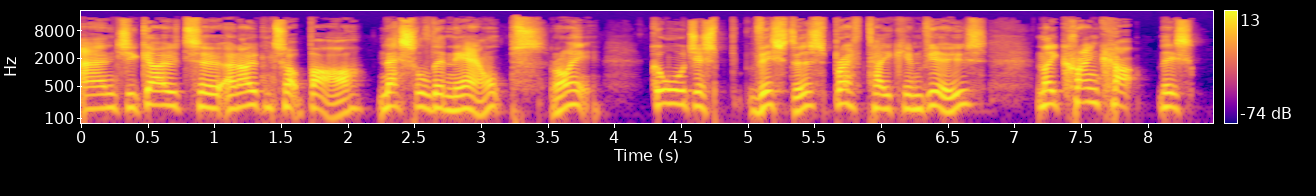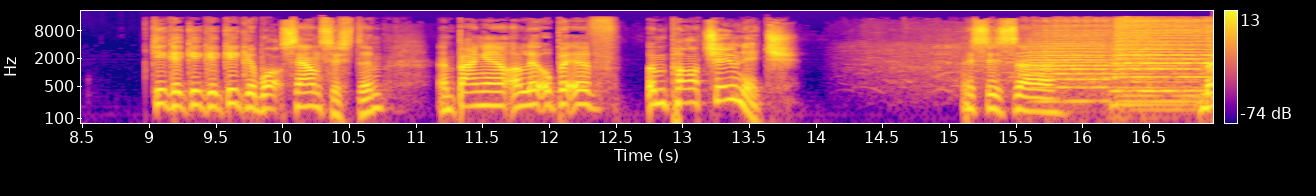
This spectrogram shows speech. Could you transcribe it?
and you go to an open top bar nestled in the Alps, right? Gorgeous vistas, breathtaking views, and they crank up this giga, giga, gigawatt sound system and bang out a little bit of oompa tunage. This is uh, the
